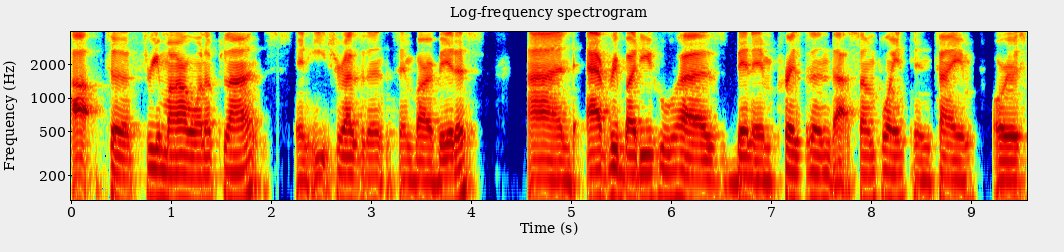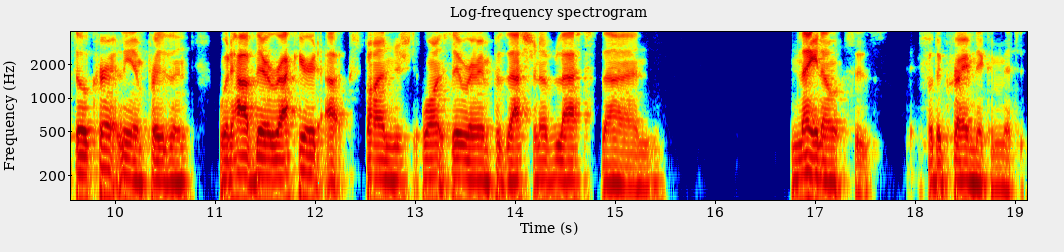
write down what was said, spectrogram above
up to three marijuana plants in each residence in Barbados. And everybody who has been imprisoned at some point in time or is still currently in prison would have their record expunged once they were in possession of less than nine ounces for the crime they committed.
